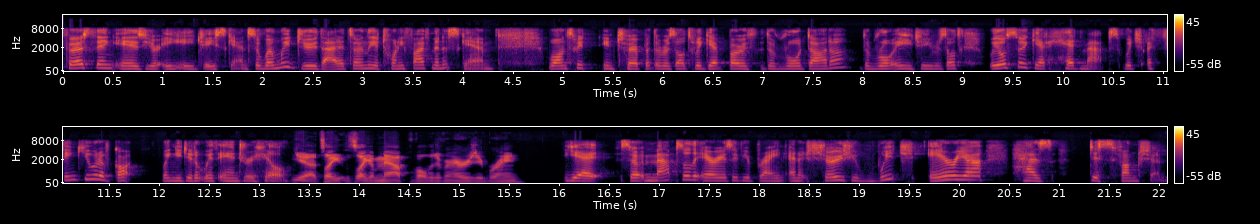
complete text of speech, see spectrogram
First thing is your EEG scan. So when we do that, it's only a 25 minute scan. Once we interpret the results, we get both the raw data, the raw EEG results. We also get head maps, which I think you would have got when you did it with Andrew Hill. Yeah, it's like it's like a map of all the different areas of your brain. Yeah. So it maps all the areas of your brain and it shows you which area has dysfunction,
